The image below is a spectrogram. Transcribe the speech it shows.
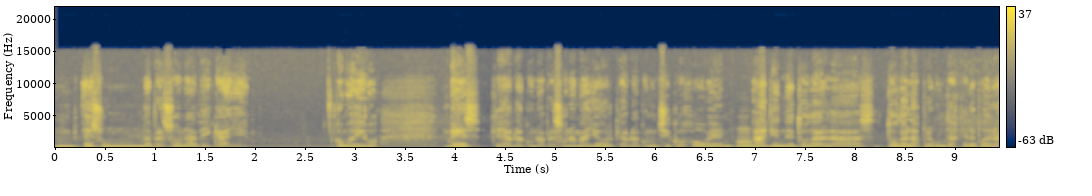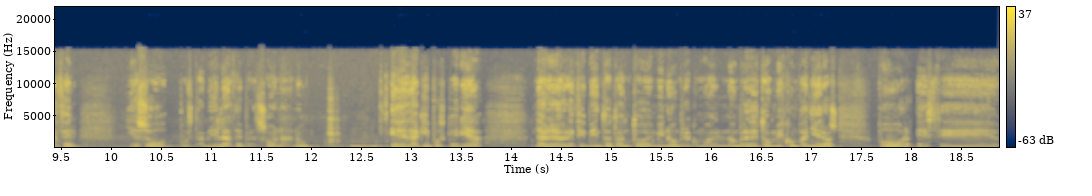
un- es una persona de calle. Como digo, ves que habla con una persona mayor, que habla con un chico joven, Mm. atiende todas las, todas las preguntas que le pueden hacer y eso pues también le hace persona, ¿no? Y desde aquí pues quería darle el agradecimiento tanto en mi nombre como en el nombre de todos mis compañeros por este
